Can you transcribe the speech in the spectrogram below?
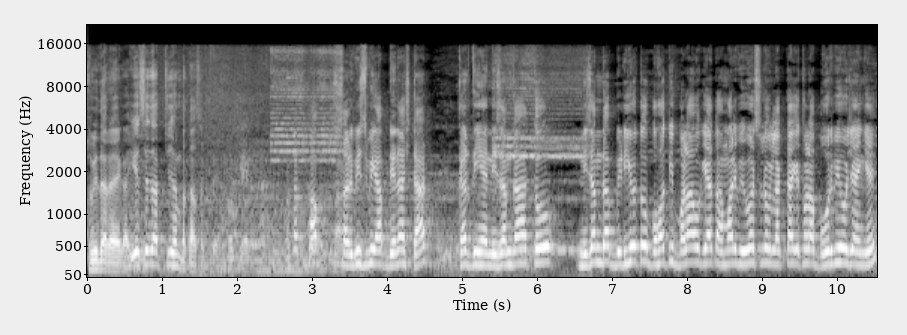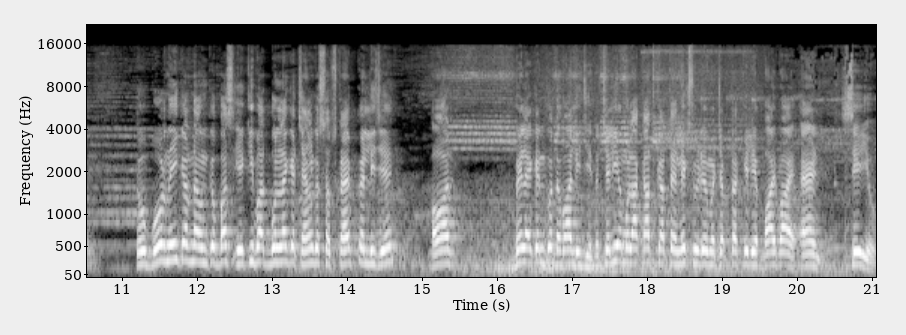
सुविधा रहेगा? ये सब चीज़ हम बता सकते हैं। ओके। मतलब अब सर्विस भी आप देना स्टार्ट कर दिए हैं निज़ामदा तो निज़ामदा वीडियो तो बहुत ही बड़ा हो गया। तो हमारे व्यूवर्स लोग लगता है कि थोड़ा बोर भी हो जाएँगे। तो बोर नहीं करना, उनको बस एक ही बात बोलना है कि चैनल को सब्सक्राइब कर लीजिए और बेल आइकन को दबा लीजिए। तो चलिए मुलाकात करते हैं नेक्स्ट वीडियो में, जब तक के लिए bye bye and see you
